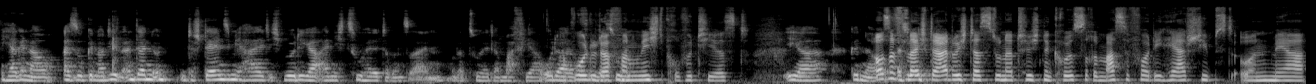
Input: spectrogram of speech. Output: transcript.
ja, genau. Also genau, die, und dann unterstellen sie mir halt, ich würde ja eigentlich Zuhälterin sein oder Zuhältermafia oder Obwohl du davon Zuhält- nicht profitierst. ja, genau. Außer Also vielleicht ich- dadurch, dass du natürlich eine größere Masse vor dir herschiebst und mehr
